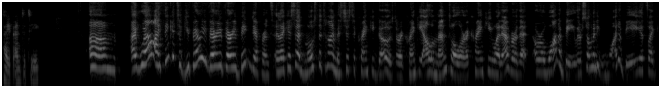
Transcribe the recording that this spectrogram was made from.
type entity um I well, I think it's a very, very, very big difference. And like I said, most of the time it's just a cranky ghost or a cranky elemental or a cranky whatever that or a wannabe. There's so many wannabe. It's like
